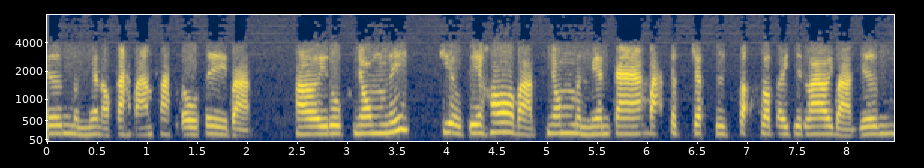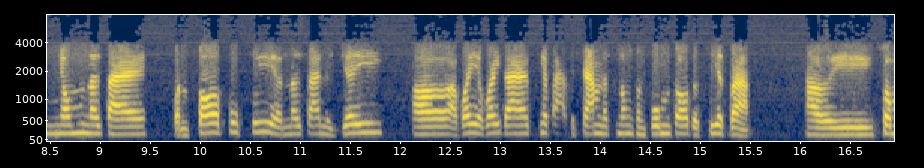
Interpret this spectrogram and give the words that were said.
យើងមិនមានឱកាសបានផ្លាស់ប្ដូរទេបាទហើយរូបខ្ញុំនេះ ជាឧទាហរណ៍បាទខ្ញុំមិនមានការបាក់ទឹកចិត្តឬសក់ស្លុតអីទៀតឡើយបាទយើងខ្ញុំនៅតែបន្តពុះពៀនៅតែនិយាយអអ្វីអ្វីដែលភាពអសកម្មនៅក្នុងសង្គមតទៅទៀតបាទហើយសូម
